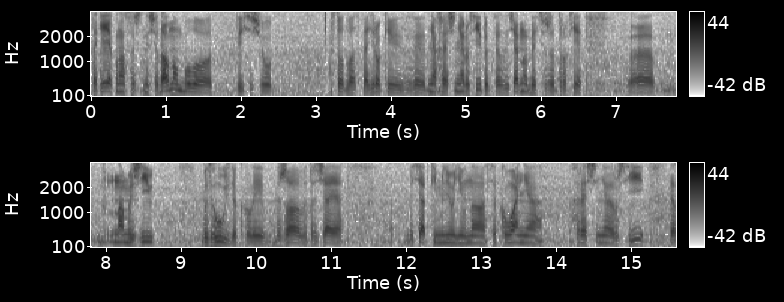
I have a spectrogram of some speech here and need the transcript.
таке, як у нас ось нещодавно було 1125 років з Дня хрещення Русі, то це, звичайно, десь вже трохи е, на межі безглуздя, коли держава витрачає десятки мільйонів на святкування хрещення Русі. Я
